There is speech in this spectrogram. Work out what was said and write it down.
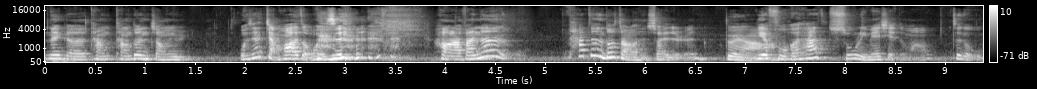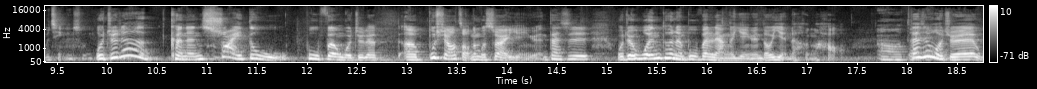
那个唐唐顿张宇，我现在讲话怎么回事？好了，反正他真的都找了很帅的人，对啊，也符合他书里面写的吗？这个我不清楚。我觉得可能帅度部分，我觉得呃不需要找那么帅的演员，但是我觉得温吞的部分，两个演员都演的很好。哦，对。但是我觉得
